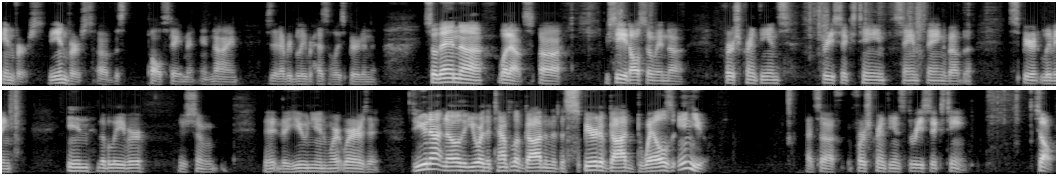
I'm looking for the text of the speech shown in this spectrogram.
inverse. The inverse of this Paul's statement in 9 is that every believer has the Holy Spirit in them. So then, uh, what else? Uh, we see it also in uh, 1 Corinthians 3.16, same thing about the Spirit living in the believer. There's some the, the union. Where, where is it? Do you not know that you are the temple of God and that the Spirit of God dwells in you? That's uh, 1 Corinthians 3.16. So,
